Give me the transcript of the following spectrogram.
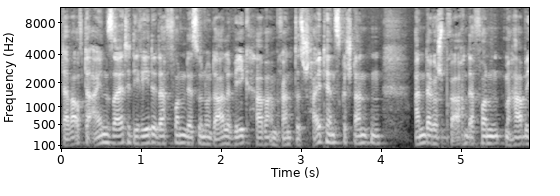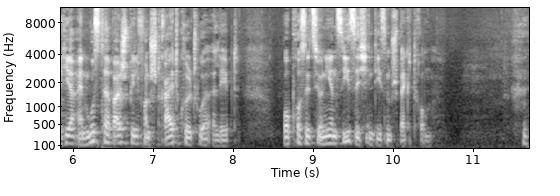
Da war auf der einen Seite die Rede davon, der synodale Weg habe am Rand des Scheiterns gestanden. Andere sprachen davon, man habe hier ein Musterbeispiel von Streitkultur erlebt. Wo positionieren Sie sich in diesem Spektrum?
